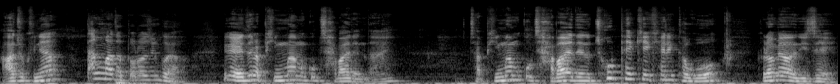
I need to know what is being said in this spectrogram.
아주 그냥 딱 맞아 떨어진 거야. 그러니까 얘들아 빅맘은 꼭 잡아야 된다 자 빅맘 꼭 잡아야 되는 초패키 캐릭터고 그러면 이제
